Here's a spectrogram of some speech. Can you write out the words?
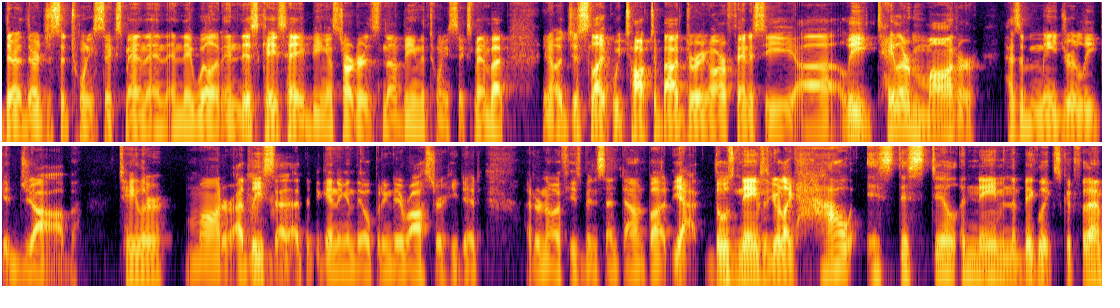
They're they're just a 26 man and and they will. In this case, hey, being a starter is not being the 26 man, but you know, just like we talked about during our fantasy uh league, Taylor Motter has a major league job. Taylor Motter, at least at, at the beginning in the opening day roster, he did. I don't know if he's been sent down, but yeah, those names that you're like, how is this still a name in the big leagues? Good for them.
